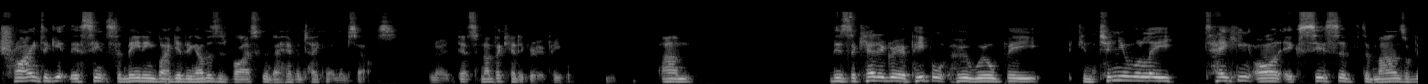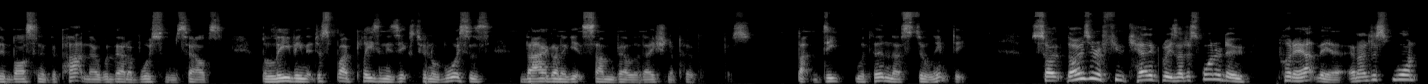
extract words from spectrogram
trying to get their sense of meaning by giving others advice when they haven't taken it themselves. You know, that's another category of people. Um, there's a category of people who will be continually taking on excessive demands of their boss and of their partner without a voice for themselves, believing that just by pleasing these external voices, they're going to get some validation of purpose. But deep within, they're still empty. So those are a few categories I just wanted to put out there, and I just want,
